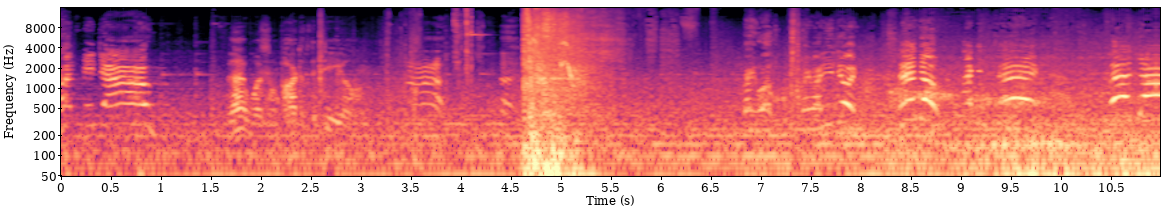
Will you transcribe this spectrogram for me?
Cut me down! That wasn't part of the deal. Ah. Wait, what, wait, what are you doing? Mando! I can stay. Mando!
